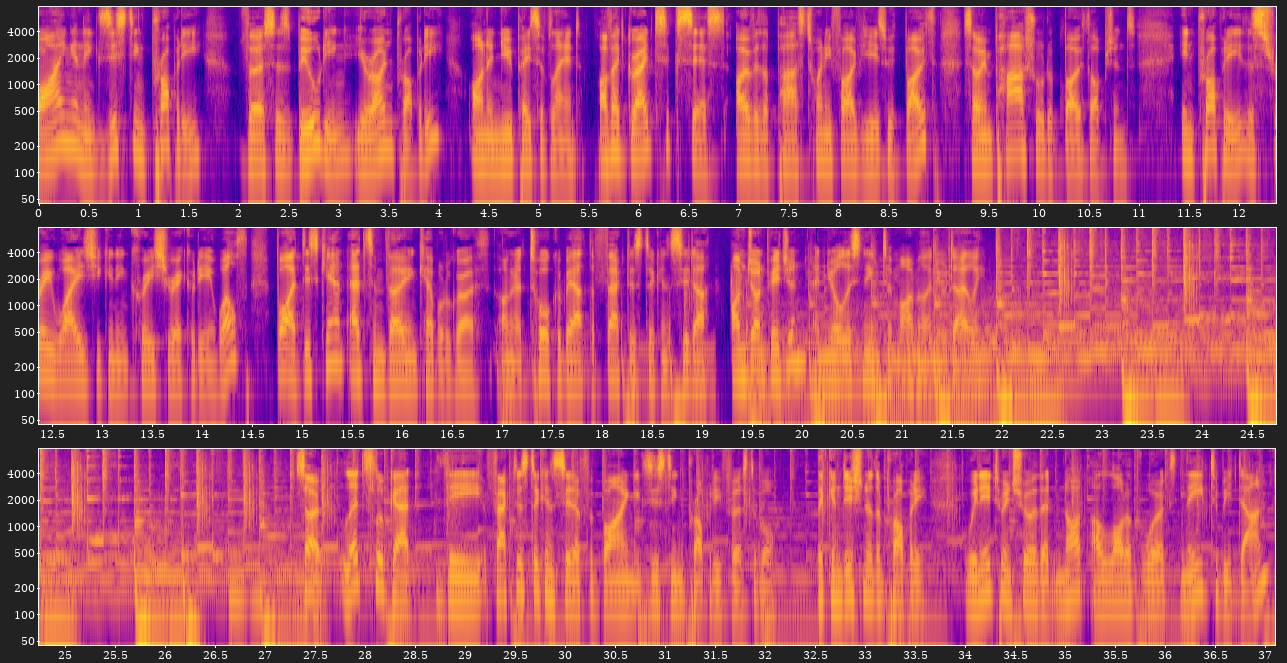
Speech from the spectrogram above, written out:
buying an existing property versus building your own property on a new piece of land. I've had great success over the past 25 years with both, so I'm partial to both options. In property, there's three ways you can increase your equity and wealth buy at discount, add some value and capital growth. I'm going to talk about the factors to consider. I'm John Pigeon, and you're listening to My Millennial Daily. So let's look at the factors to consider for buying existing property first of all. The condition of the property. We need to ensure that not a lot of works need to be done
